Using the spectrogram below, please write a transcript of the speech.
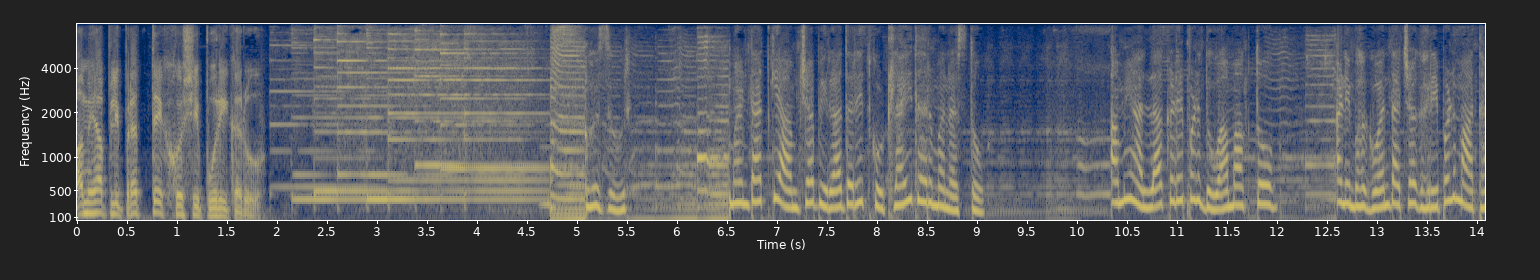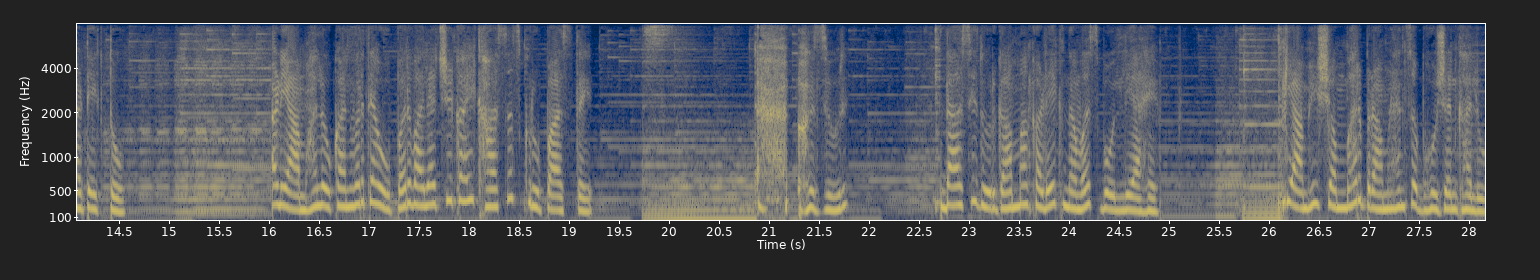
आम्ही आपली प्रत्येक खुशी पुरी करू. हुजूर म्हणतात की आमच्या बिरादरीत कुठलाही धर्म नसतो. आम्ही अल्लाकडे पण दुवा मागतो आणि भगवंताच्या घरी पण माथा टेकतो. आणि आम्हा लोकांवर त्या उपरवाल्याची काही खासच कृपा असते. हुजूर दासी दुर्गाम्माकडे एक नवस बोलली आहे की आम्ही शंभर ब्राह्मणांचं भोजन घालू.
